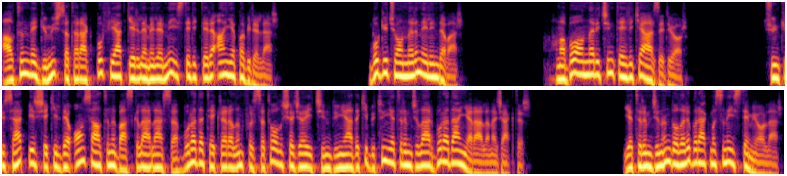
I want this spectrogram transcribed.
Altın ve gümüş satarak bu fiyat gerilemelerini istedikleri an yapabilirler. Bu güç onların elinde var. Ama bu onlar için tehlike arz ediyor. Çünkü sert bir şekilde ons altını baskılarlarsa burada tekrar alım fırsatı oluşacağı için dünyadaki bütün yatırımcılar buradan yararlanacaktır yatırımcının doları bırakmasını istemiyorlar.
